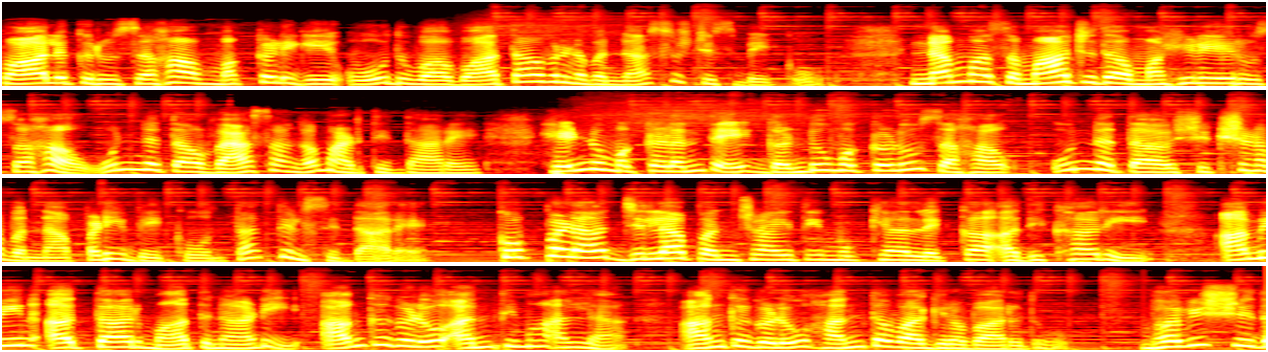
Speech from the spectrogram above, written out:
ಪಾಲಕರು ಸಹ ಮಕ್ಕಳಿಗೆ ಓದುವ ವಾತಾವರಣವನ್ನ ಸೃಷ್ಟಿಸಬೇಕು. ನಮ್ಮ ಸಮಾಜದ ಮಹಿಳೆಯರು ಸಹ ಉನ್ನತ ವ್ಯಾಸಂಗ ಮಾಡ್ತಿದ್ದಾರೆ. ಹೆಣ್ಣು ಮಕ್ಕಳಂತೆ ಗಂಡು ಮಕ್ಕಳು ಸಹ ಉನ್ನತ ಶಿಕ್ಷಣವನ್ನ ಪಡೆಯಬೇಕು ಅಂತ ತಿಳಿಸಿದ್ದಾರೆ. ಕೊಪ್ಪಳ ಜಿಲ್ಲಾ ಪಂಚಾಯಿತಿ ಮುಖ್ಯ ಲೆಕ್ಕ ಅಧಿಕಾರಿ ಅಮೀನ್ ಅತ್ತಾರ್ ಮಾತನಾಡಿ, ಅಂಕಗಳು ಅಂತಿಮ ಅಲ್ಲ, ಅಂಕಗಳು ಹಂತವಾಗಿರಬಾರದು. ಭವಿಷ್ಯದ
